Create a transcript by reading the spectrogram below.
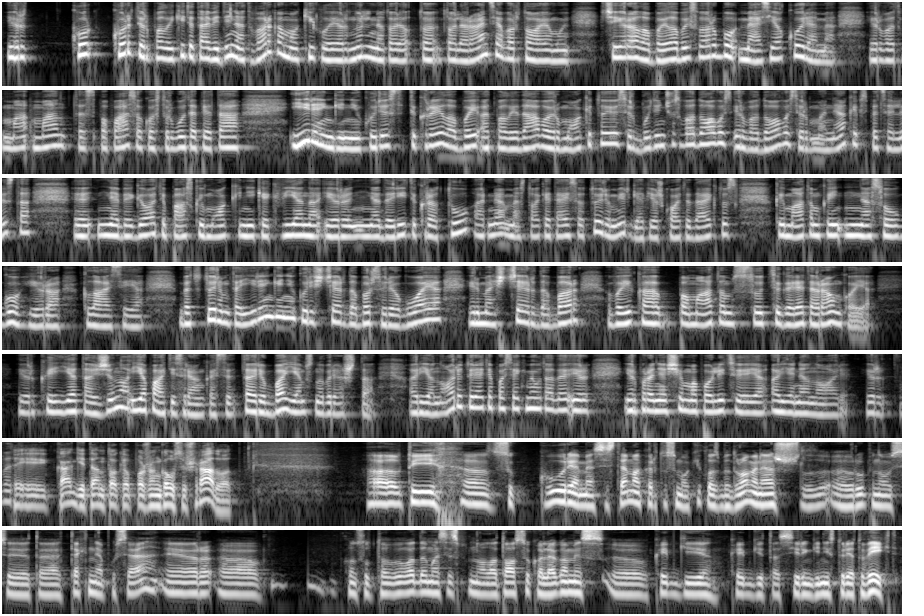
Ir kur, kurti ir palaikyti tą vidinę tvarką mokykloje ir nulinę tole- to, toleranciją vartojimui, čia yra labai labai svarbu, mes ją kūrėme. Ir vat, man, man tas papasakos turbūt apie tą įrenginį, kuris tikrai labai atpalaidavo ir mokytojus, ir būdinčius vadovus, ir vadovus, ir mane kaip specialistą, e, nebėgioti paskui mokinį kiekvieną ir nedaryti kratų, ar ne, mes tokią teisę turim irgi apieškoti daiktus, kai matom, kai nesaugu yra klasėje. Bet turim tą įrenginį, kuris čia ir dabar sureaguoja ir mes čia ir dabar vaiką pamatom su cigarete rankoje. Ir kai jie tą žino, jie patys renkasi. Ta riba jiems nubriežta. Ar jie nori turėti pasiekmių tada ir, ir pranešimą policijoje, ar jie nenori. Ir, vat, Tai kągi ten tokio pažangaus išradot? A, Tai a, sukūrėme sistemą kartu su mokyklos bendruomenė, aš rūpinausi tą techninę pusę ir a, konsultuodamasis nuolatos su kolegomis, a, kaipgi, kaipgi tas įrenginys turėtų veikti.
